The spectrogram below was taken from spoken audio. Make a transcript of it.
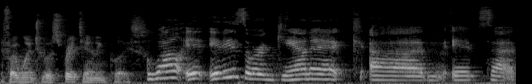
if I went to a spray tanning place? Well, it, it is organic. Um, it's uh,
